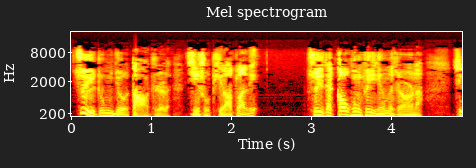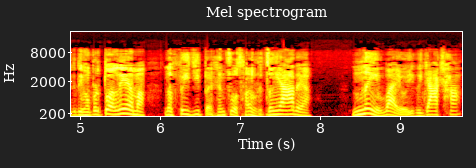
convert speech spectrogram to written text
最终就导致了金属疲劳断裂。所以在高空飞行的时候呢，这个地方不是断裂吗？那飞机本身座舱又是增压的呀，内外有一个压差，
